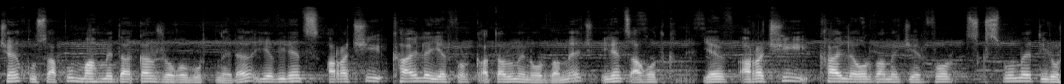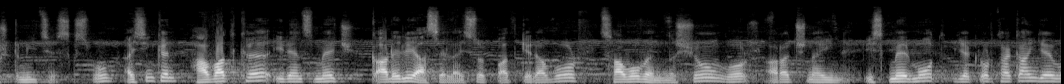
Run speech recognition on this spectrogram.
չեն խուսափում մահմեդական ժողովուրդները եւ իրենց առաջի քայլը երբ որ կատարում են օրվա մեջ իրենց աղոթքն է եւ առաջի քայլը օրվա մեջ երբ որ սկսվում է տիրոջ տնից է սկսվում այսինքն հավատքը իրենց մեջ կարելի ասել այսօր պատկերավոր ցավով եմ նշում, որ առաջնային է։ Իսկ մեր մոտ երկրորդական եւ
